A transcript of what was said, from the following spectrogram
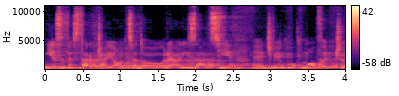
jest wystarczające do realizacji y, dźwięków mowy, czy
